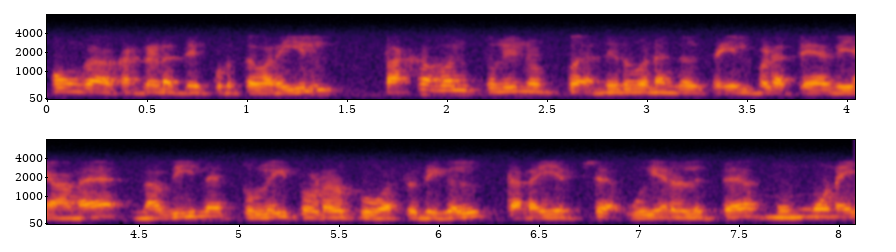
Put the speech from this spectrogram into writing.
பூங்கா கட்டடத்தை பொறுத்தவரையில் தகவல் தொழில்நுட்ப நிறுவனங்கள் செயல்பட தேவையான நவீன தொலை தொடர்பு வசதிகள் தடையற்ற உயரழுத்த மும்முனை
